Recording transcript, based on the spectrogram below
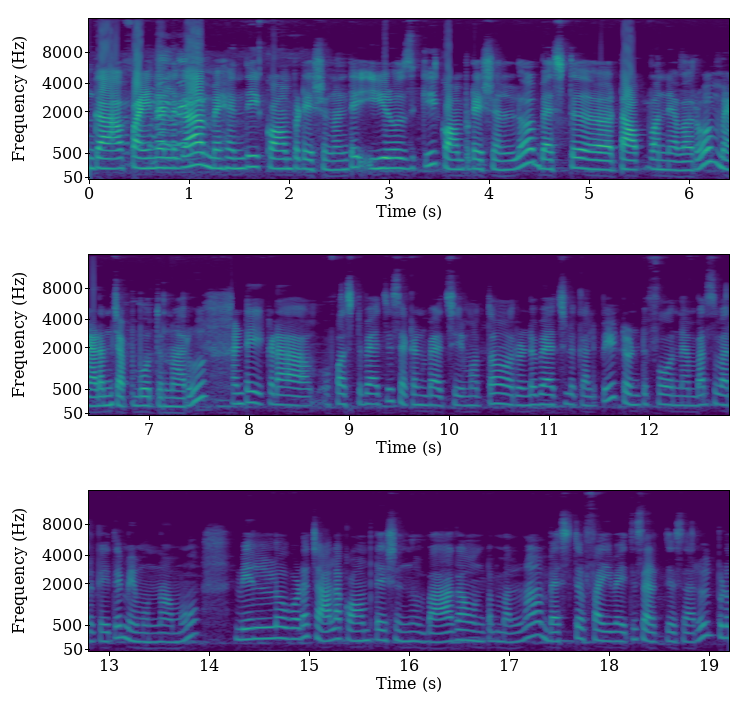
ఇంకా ఫైనల్గా మెహందీ కాంపిటీషన్ అంటే ఈ రోజుకి కాంపిటీషన్లో బెస్ట్ టాప్ వన్ ఎవరు మేడం చెప్పబోతున్నారు. అంటే ఇక్కడ ఫస్ట్ బ్యాచ్ సెకండ్ బ్యాచ్ మొత్తం రెండు బ్యాచ్లు కలిపి ట్వంటీ ఫోర్ నెంబర్స్ వరకు అయితే మేము ఉన్నాము. వీళ్ళలో కూడా చాలా కాంపిటీషన్ బాగా ఉండటం వలన బెస్ట్ ఫైవ్ అయితే సెలెక్ట్ చేశారు. ఇప్పుడు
